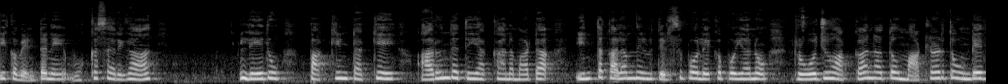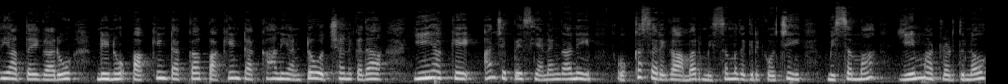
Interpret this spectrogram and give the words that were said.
ఇక వెంటనే ఒక్కసారిగా లేదు పక్కింటక్కే అరుంధతి అక్క అన్నమాట. ఇంతకాలం నేను తెలిసిపోలేకపోయాను. రోజు అక్క నాతో మాట్లాడుతూ ఉండేది అత్తయ్య గారు. నేను పక్కింటక్క పక్కింటక్క అని అంటూ వచ్చాను కదా ఈ అక్కే అని చెప్పేసి అనగానే ఒక్కసారిగా అమర్ మిస్సమ్మ దగ్గరికి వచ్చి మిస్సమ్మ ఏం మాట్లాడుతున్నావు?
